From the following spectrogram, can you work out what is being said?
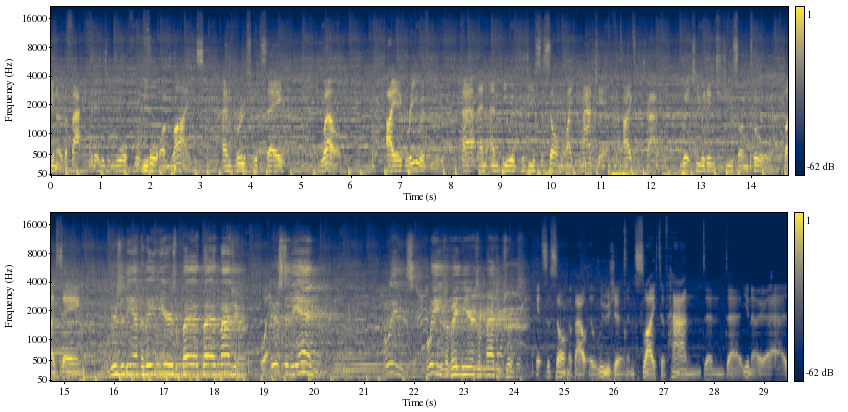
You know, the fact that it was a war fought fought on lies. And Bruce would say, well, I agree with you. Uh, and, and he would produce a song like Magic, the title track, which he would introduce on tour by saying, Here's to the end of eight years of bad, bad magic. or Here's to the end. Please, please, of eight years of magic tricks. It's a song about illusion and sleight of hand and uh, you know uh,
